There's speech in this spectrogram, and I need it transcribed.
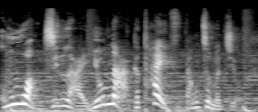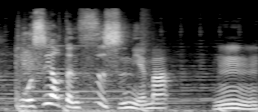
古往今来，有哪个太子当这么久？我是要等四十年吗？嗯，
